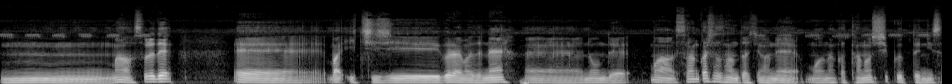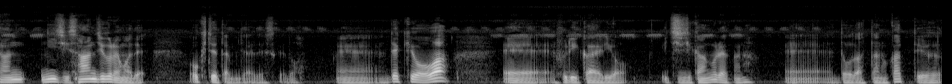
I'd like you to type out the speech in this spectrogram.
うーんまあそれでえー、まあ、1時ぐらいまでね、え、飲んで、まあ、参加者さんたちはね、まあ、なんか楽しくって2 2時3時ぐらいまで起きてたみたいですけど、えー、で今日は、え振り返りを1時間ぐらいかな、えーどうだったのかっていう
